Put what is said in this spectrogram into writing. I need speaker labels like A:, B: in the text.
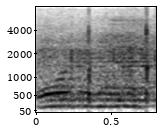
A: Order.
